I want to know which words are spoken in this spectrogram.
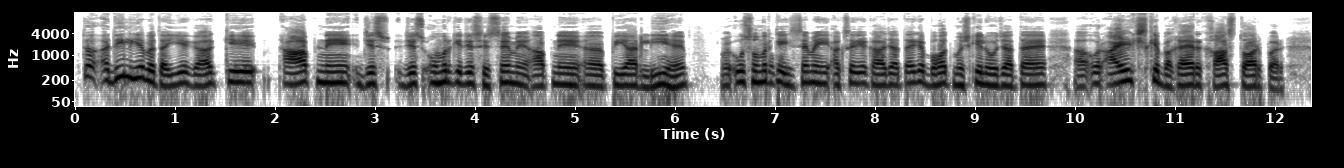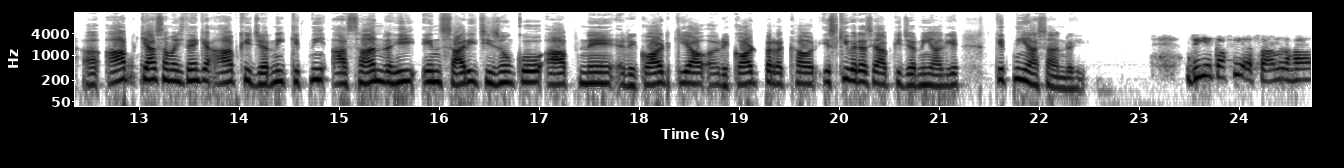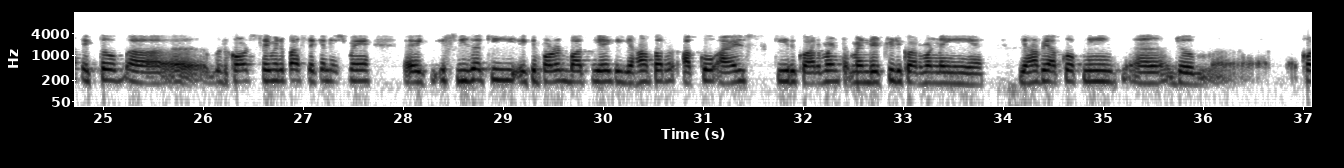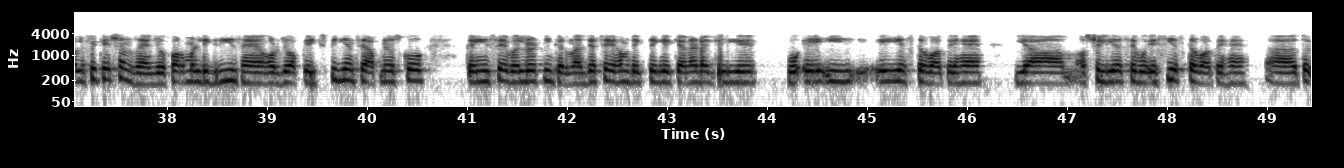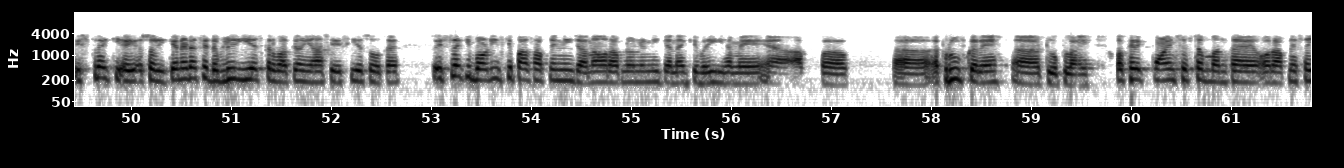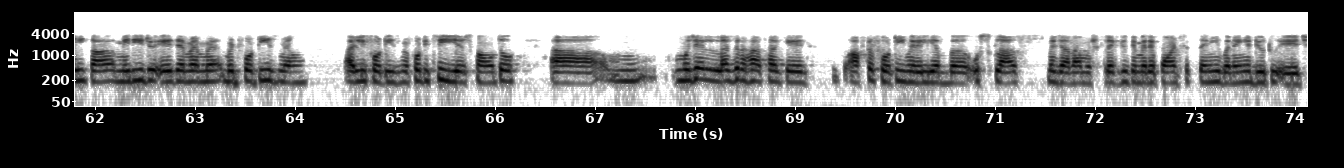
تو عدیل یہ بتائیے گا کہ آپ نے جس جس عمر کے جس حصے میں آپ نے پی آر لی ہے، اس عمر کے حصے میں اکثر یہ کہا جاتا ہے کہ بہت مشکل ہو جاتا ہے اور آئٹس کے بغیر خاص طور پر۔ آپ کیا سمجھتے ہیں کہ آپ کی جرنی کتنی آسان رہی؟ ان ساری چیزوں کو آپ نے ریکارڈ کیا، ریکارڈ پر رکھا اور اس کی وجہ سے آپ کی جرنی آگے کتنی آسان رہی؟ جی یہ کافی آسان رہا۔ ایک تو ریکارڈ تھے میرے پاس، لیکن اس میں اس ویزا کی ایک امپورٹنٹ بات یہ ہے کہ یہاں پر آپ کو آئلس کی ریکوائرمنٹ مینڈیٹری ریکوائرمنٹ نہیں ہے۔ یہاں پہ آپ کو اپنی جو کوالیفیکیشنز ہیں، جو فارمل ڈگریز ہیں اور جو آپ کے ایکسپیرینس ہے آپ نے اس کو کہیں سے ایویلویٹ نہیں کرنا۔ جیسے ہم دیکھتے ہیں کہ کینیڈا کے لیے وہ اے ای ایس کرواتے ہیں یا آسٹریلیا سے وہ اے سی ایس کرواتے ہیں۔ تو اس طرح کی سوری کینیڈا سے ڈبلو ای ایس کرواتے ہیں یہاں سے اے سی ایس ہوتا ہے۔ تو اس طرح کی باڈیز کے پاس آپ نے نہیں جانا اور آپ نے انہیں نہیں کہنا کہ بھائی ہمیں آپ اپروو کریں ٹو اپلائی اور پھر ایک پوائنٹ سسٹم بنتا ہے اور آپ نے صحیح کہا، میری جو ایج ہے، میں مڈ فورٹیز میں ہوں ارلی فورٹیز میں فورٹی تھری ایئرس کا ہوں، تو مجھے لگ رہا تھا کہ آفٹر فورٹی میرے لیے اب اس کلاس میں جانا مشکل ہے کیونکہ میرے پوائنٹس اتنے نہیں بنیں گے ڈیو ٹو ایج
